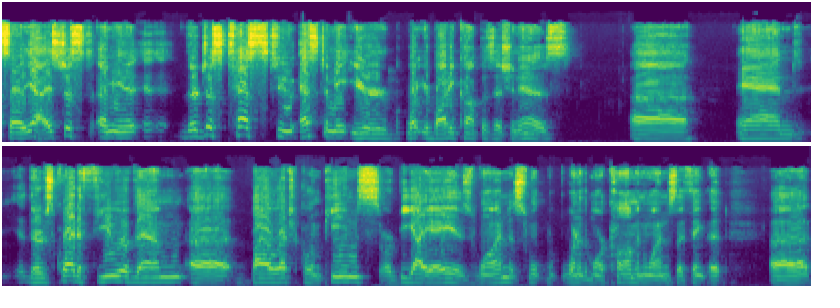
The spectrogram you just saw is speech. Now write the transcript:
so yeah, it's just I mean it, it, they're just tests to estimate your what your body composition is, uh, and there's quite a few of them. Uh, bioelectrical impedance or BIA is one. It's one of the more common ones. I think that uh,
